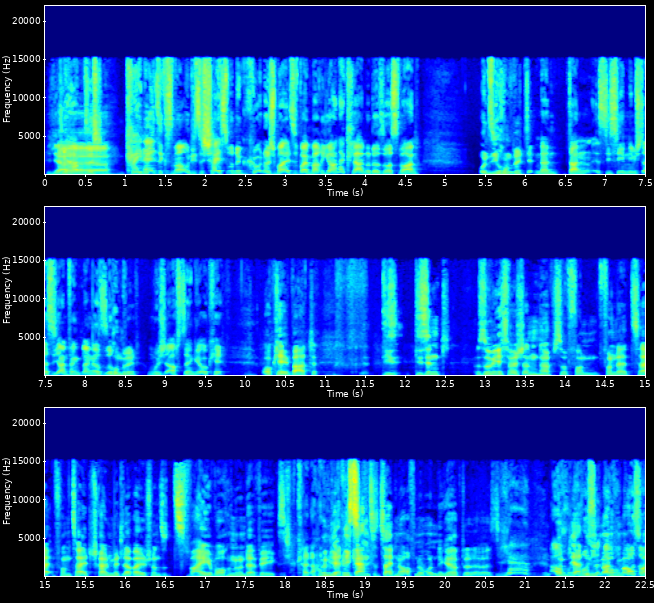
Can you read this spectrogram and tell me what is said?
ja. Die haben sich kein einziges Mal um diese scheiß Wunde gekümmert. Und ich mal, als sie beim Marihuana-Clan oder sowas waren und sie humpelt, dann, dann ist die Szene nämlich, dass sie anfängt langsam zu humpeln. Wo ich auch denke, okay. Okay, warte. Die, die sind, so wie ich es verstanden habe, so von, von der Zeit, vom Zeitstrahl mittlerweile schon so zwei Wochen unterwegs. Ich hab keine Ahnung. Und die hat die ganze Zeit nur offene Wunde gehabt, oder was? ja, auch, Und die hat wo sie- niemandem auch, wo was-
